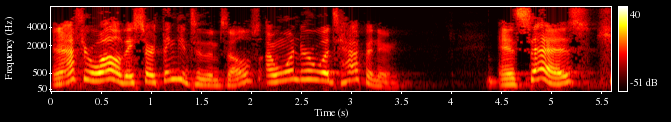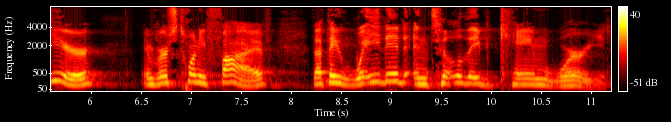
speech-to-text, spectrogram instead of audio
And after a while, they start thinking to themselves, I wonder what's happening. And it says here in verse 25 that they waited until they became worried.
